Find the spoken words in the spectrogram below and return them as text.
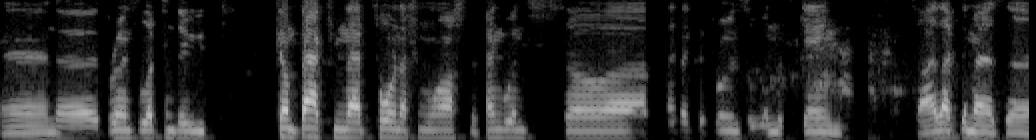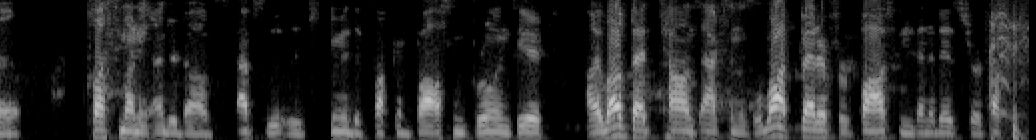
and uh, Bruins looking to come back from that four nothing loss to the Penguins. So uh, I think the Bruins will win this game. So I like them as uh, plus money underdogs. Absolutely, give me the fucking Boston Bruins here. I love that Towns accent is a lot better for Boston than it is for fucking.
